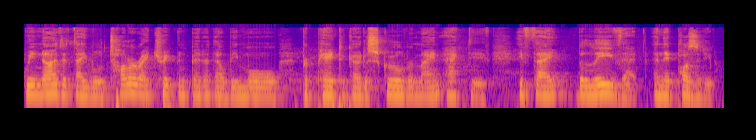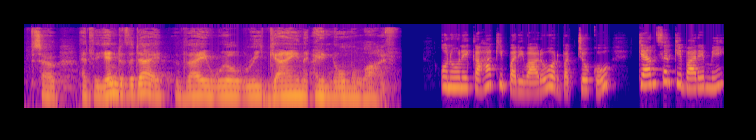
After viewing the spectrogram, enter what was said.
We know that they will tolerate treatment better, they'll be more prepared to go to school, remain active if they believe that and they're positive. So at the end of the day, they will regain a normal life. उन्होंने कहा कि परिवारों और बच्चों को कैंसर के बारे में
